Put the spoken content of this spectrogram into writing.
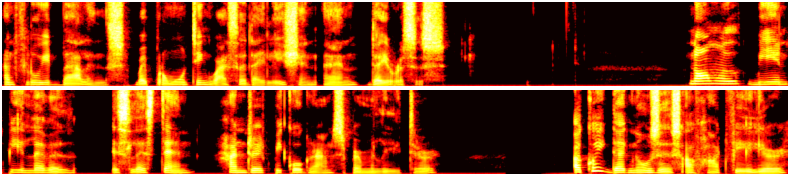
and fluid balance by promoting vasodilation and diuresis. Normal BNP level is less than 100 picograms per milliliter. A quick diagnosis of heart failure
